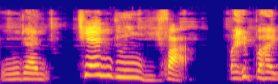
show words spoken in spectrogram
明天千钧一发，拜拜。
